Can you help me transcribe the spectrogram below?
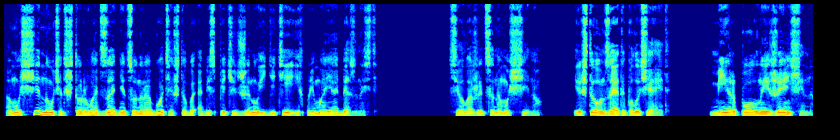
А мужчин учат, что рвать задницу на работе, чтобы обеспечить жену и детей, их прямая обязанность. Все ложится на мужчину. И что он за это получает? Мир полный женщин,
